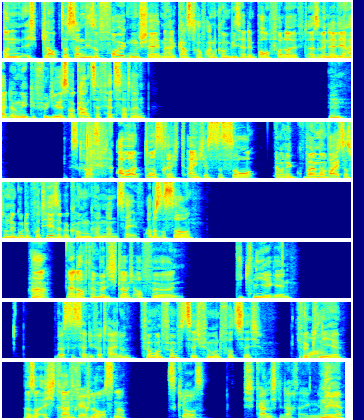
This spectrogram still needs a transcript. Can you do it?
Und ich glaube, dass dann diese Folgenschäden halt ganz drauf ankommen, wie es halt im Bauch verläuft. Also wenn er dir halt irgendwie gefühlt jedes Organ zerfetzt da drin. Hm. Ist krass. Aber du hast recht, eigentlich ist es so, weil man weiß, dass man eine gute Prothese bekommen kann, dann safe. Aber es ist so, Hm. Na doch, dann würde ich, glaube ich, auch für die Knie gehen. Was ist da die Verteilung? 55, 45 für Boah. Knie. Also echt relativ okay. close, ne? Ist close. Ich gar nicht gedacht eigentlich. Nee.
